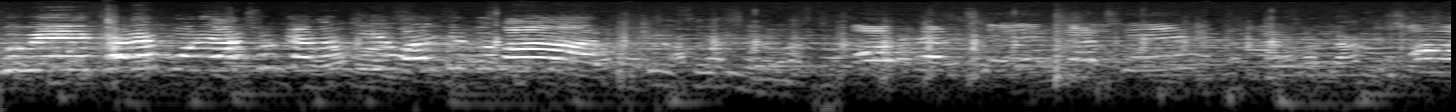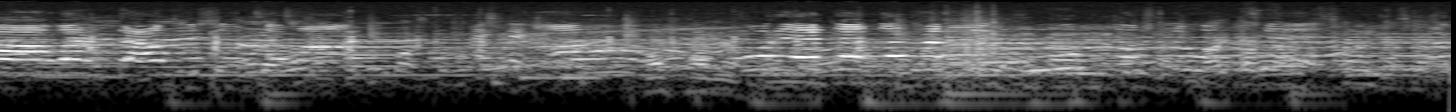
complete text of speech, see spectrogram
তুমি এখানে পড়ে আছো কেন কি হয়েছে তোমার আপনার ছেলের কাছে আমার ডাক এসেছে মা ওর একা একা থাকতে খুব কষ্ট হচ্ছে।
